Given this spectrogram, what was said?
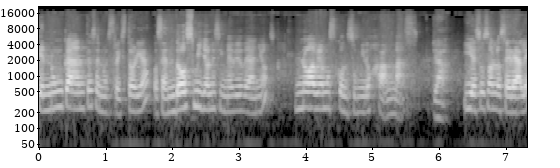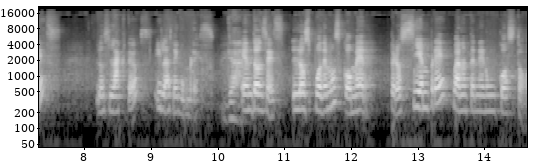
que nunca antes en nuestra historia, o sea, en dos millones y medio de años, no habíamos consumido jamás. Ya. Y esos son los cereales, los lácteos y las legumbres. Ya. Entonces, los podemos comer, pero siempre van a tener un costo,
